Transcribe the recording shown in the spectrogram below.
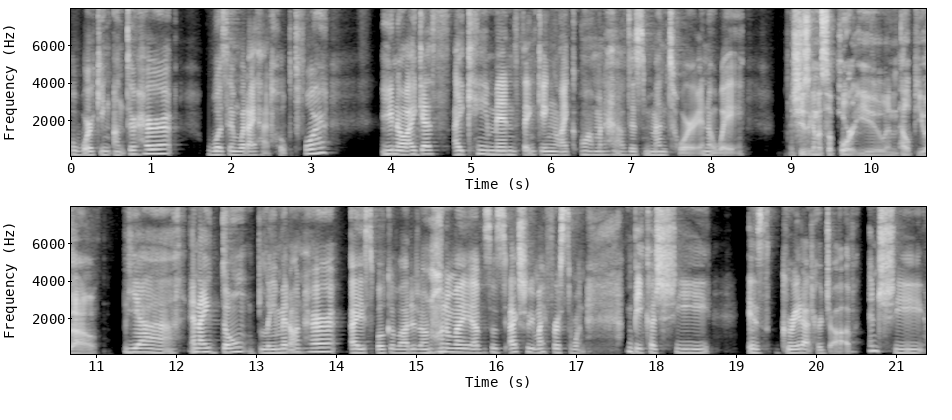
working under her wasn't what I had hoped for. You know, I guess I came in thinking, like, oh, I'm going to have this mentor in a way. And she's going to support you and help you out. Yeah. And I don't blame it on her. I spoke about it on one of my episodes, actually, my first one, because she is great at her job and she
